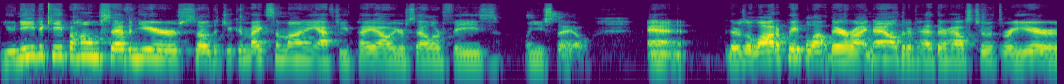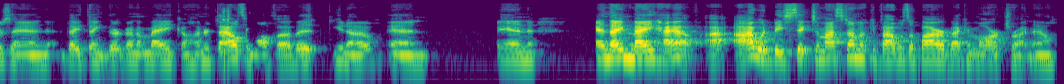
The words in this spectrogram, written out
you need to keep a home seven years so that you can make some money after you pay all your seller fees when you sell. And there's a lot of people out there right now that have had their house two or three years and they think they're going to make a hundred thousand off of it, you know, and, and, and they may have. I, I would be sick to my stomach if I was a buyer back in March right now.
